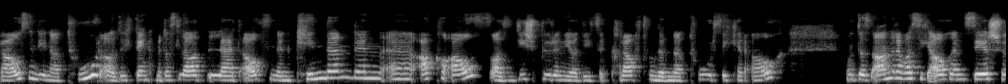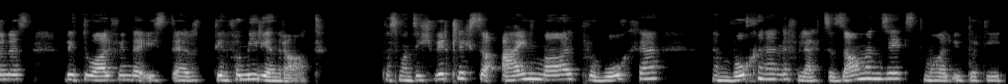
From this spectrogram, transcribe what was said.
raus in die Natur. Also ich denke mir, das lädt auch von den Kindern den äh, Akku auf. Also die spüren ja diese Kraft von der Natur sicher auch. Und das andere, was ich auch ein sehr schönes Ritual finde, ist der, den Familienrat. Dass man sich wirklich so einmal pro Woche am Wochenende vielleicht zusammensitzt, mal über die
